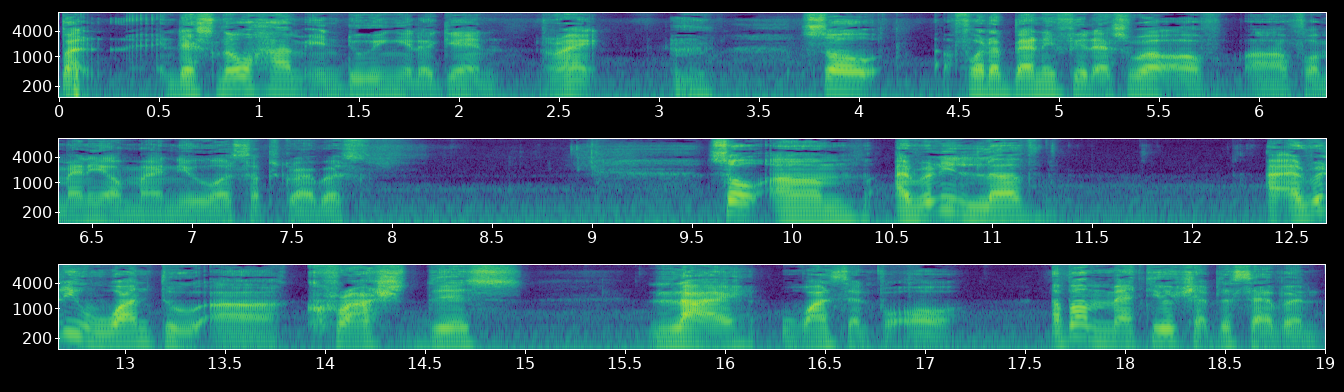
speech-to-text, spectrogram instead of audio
But there's no harm in doing it again right? So for the benefit as well of uh, for many of my newer subscribers. So um I really love I really want to uh, crush this lie once and for all about Matthew chapter 7,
